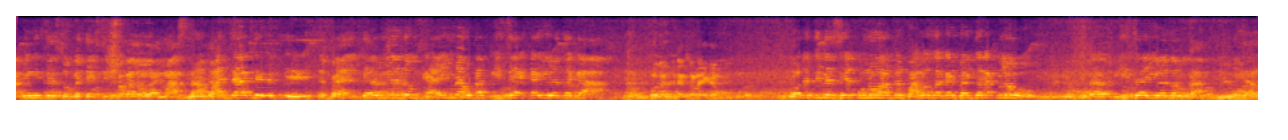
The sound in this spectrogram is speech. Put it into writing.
আমি নিজে চোখে দেখছি সকালবেলায় মাছ না বান্ধা তো ঘাইমে ওটা ভিজে একাই হয়ে বলে দিলে দিলে যে কোনো আপনি ভালো জায়গায় বেঁধে রাখলেও ওটা ভিজাই হয়ে যাব আর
